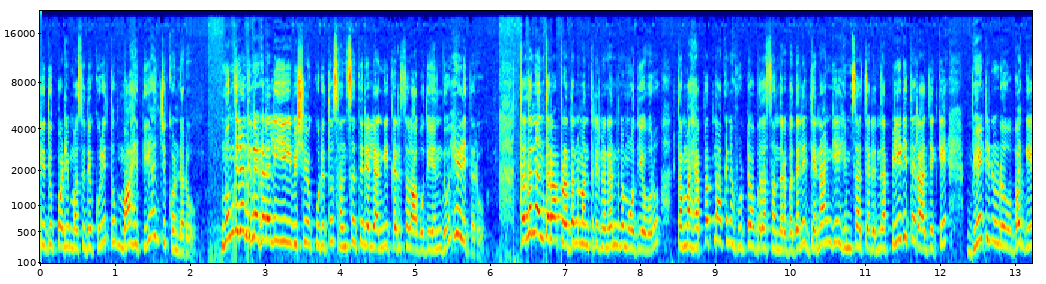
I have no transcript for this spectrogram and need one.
ತಿದ್ದುಪಡಿ ಮಸೂದೆ ಕುರಿತು ಮಾಹಿತಿ ಹಂಚಿಕೊಂಡರು. ಮುಂದಿನ ದಿನಗಳಲ್ಲಿ ಈ ವಿಷಯ ಕುರಿತು ಸಂಸತ್ತಿನಲ್ಲಿ ಅಂಗೀಕರಿಸಲಾಗುವುದು ಎಂದು ಹೇಳಿದರು. ತದನಂತರ ಪ್ರಧಾನಮಂತ್ರಿ ನರೇಂದ್ರ ಮೋದಿ ಅವರು ತಮ್ಮ ಎಪ್ಪತ್ನಾಲ್ಕನೇ ಹುಟ್ಟುಹಬ್ಬದ ಸಂದರ್ಭದಲ್ಲಿ ಜನಾಂಗೀಯ ಹಿಂಸಾಚಾರದಿಂದ ಪೀಡಿತ ರಾಜ್ಯಕ್ಕೆ ಭೇಟಿ ನೀಡುವ ಬಗ್ಗೆ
